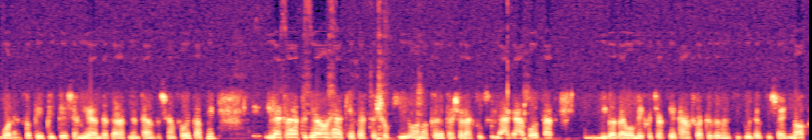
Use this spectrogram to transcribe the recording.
borászat építése miatt, de szeretném természetesen folytatni. Illetve hát ugye elképesztő sok hír van a Toyota Lexus világából, tehát igazából még hogyha két-három sor közben kiküldök is egy nap,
